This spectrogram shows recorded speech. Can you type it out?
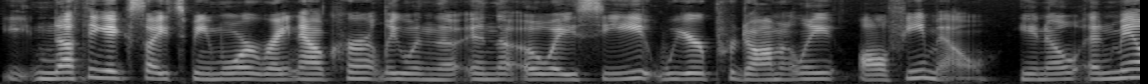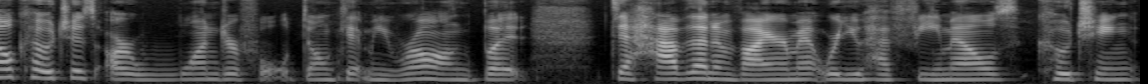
Nothing excites me more right now currently when the in the OAC we are predominantly all female you know and male coaches are wonderful don't get me wrong but to have that environment where you have females coaching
